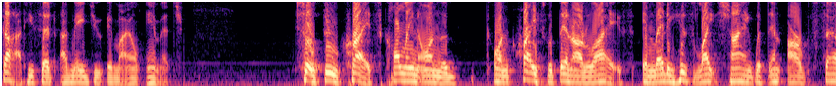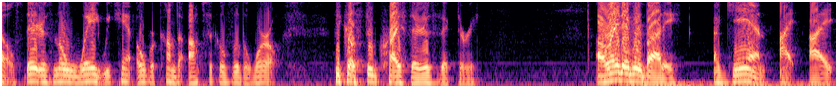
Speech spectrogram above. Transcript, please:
God. He said, I made you in my own image. So through Christ, calling on the on Christ within our lives and letting His light shine within ourselves, there is no way we can't overcome the obstacles of the world because through Christ there is victory. All right, everybody. Again, I, I,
